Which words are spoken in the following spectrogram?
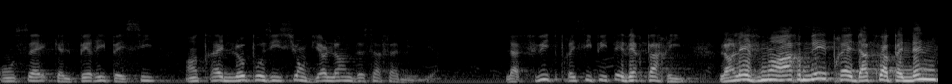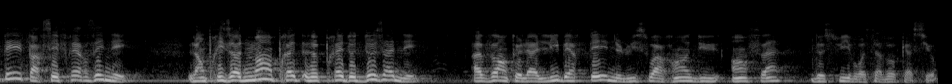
On sait quelle péripétie entraîne l'opposition violente de sa famille. La fuite précipitée vers Paris, l'enlèvement armé près d'Aquapendente par ses frères aînés, l'emprisonnement de près de deux années, avant que la liberté ne lui soit rendue enfin de suivre sa vocation.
